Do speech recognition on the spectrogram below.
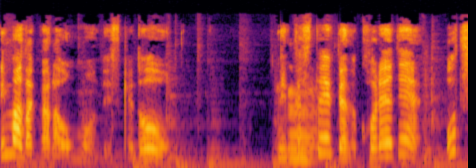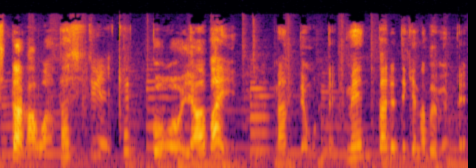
今だから思うんですけどネクストエクのこれで落ちたら私結構やばいなって思ってメンタル的な部分で。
